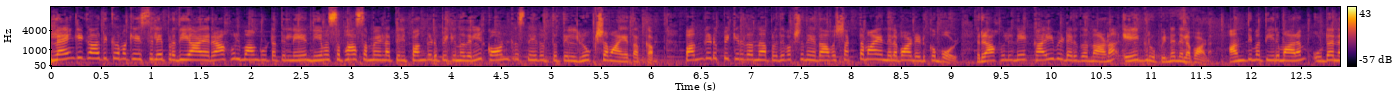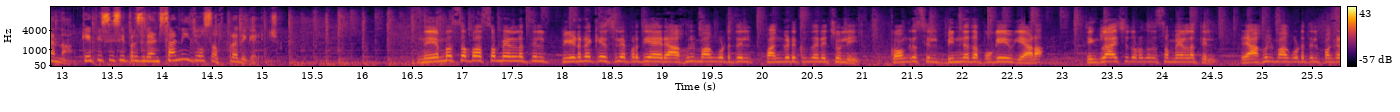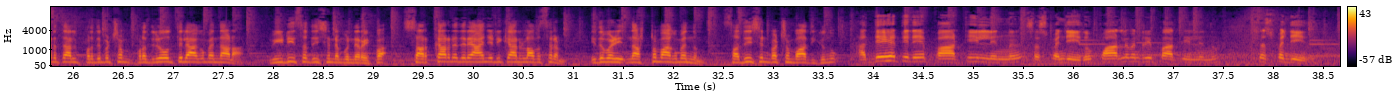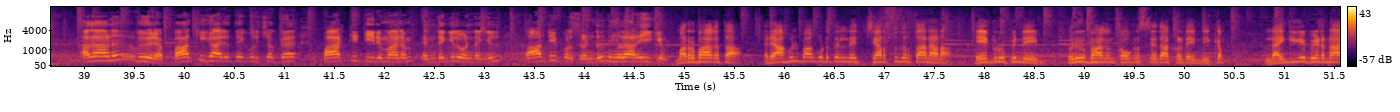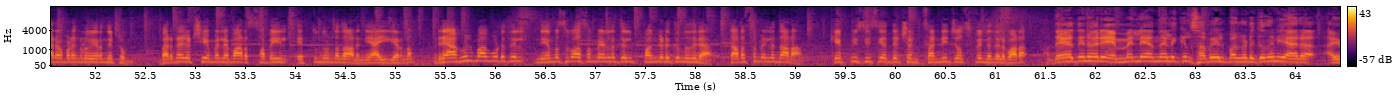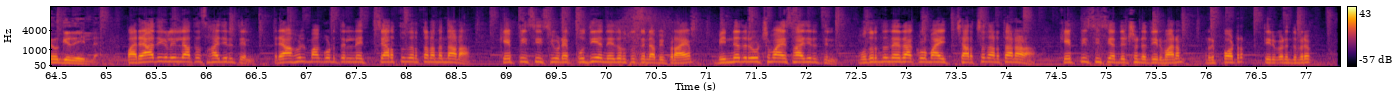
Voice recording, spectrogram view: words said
ലൈംഗികാതിക്രമ കേസിലെ പ്രതിയായ രാഹുൽ മാങ്കൂട്ടത്തിനെ നിയമസഭാ സമ്മേളനത്തിൽ പങ്കെടുപ്പിക്കുന്നതിൽ കോൺഗ്രസ് നേതൃത്വത്തിൽ രൂക്ഷമായ തർക്കം. പങ്കെടുപ്പിക്കരുതെന്ന പ്രതിപക്ഷ നേതാവ് ശക്തമായ നിലപാടെടുക്കുമ്പോൾ രാഹുലിനെ കൈവിടരുതെന്നാണ് എ ഗ്രൂപ്പിന്റെ നിലപാട്. അന്തിമ തീരുമാനം ഉടനെന്ന് K P C C president Sunny Joseph പ്രതികരിച്ചു. നിയമസഭാ സമ്മേളനത്തിൽ പീഡനക്കേസിലെ പ്രതിയായ രാഹുൽ മാങ്കൂട്ടത്തിൽ പങ്കെടുക്കുന്നതിനെ ചൊല്ലി കോൺഗ്രസിൽ ഭിന്നത പുകയുകയാണ് തിങ്കളാഴ്ച തുടങ്ങുന്ന സമ്മേളനത്തിൽ രാഹുൽ മാങ്കൂട്ടത്തിൽ പങ്കെടുത്താൽ പ്രതിപക്ഷം പ്രതിരോധത്തിലാകുമെന്നാണ് വി ഡി സതീശന്റെ മുന്നറിയിപ്പ്. സർക്കാരിനെതിരെ ആഞ്ഞടിക്കാനുള്ള അവസരം ഇതുവഴി നഷ്ടമാകുമെന്നും സതീശൻ പക്ഷം വാദിക്കുന്നു. അദ്ദേഹത്തിനെ പാർട്ടിയിൽ നിന്ന് സസ്പെൻഡ് ചെയ്തു പാർലമെന്ററി പാർട്ടിയിൽ നിന്നും സസ്പെൻഡ് ചെയ്തു. അതാണ് വിവരം. ബാക്കി കാര്യത്തെക്കുറിച്ചൊക്കെ പാർട്ടി തീരുമാനം എന്തെങ്കിലും ഉണ്ടെങ്കിൽ പാർട്ടി പ്രസിഡന്റ് നിങ്ങളെ അറിയിക്കും. മറുഭാഗത്ത് രാഹുൽ മാങ്കൂട്ടത്തിലിനെ ചേർത്ത് നിർത്താനാണ് എ ഗ്രൂപ്പിന്റെയും ഒരു വിഭാഗം കോൺഗ്രസ് നേതാക്കളുടെയും നീക്കം. ലൈംഗിക പീഡനാരോപണങ്ങൾ ഉയർന്നിട്ടും ഭരണകക്ഷി എം എൽ എമാർ സഭയിൽ എത്തുന്നുണ്ടെന്നാണ് ന്യായീകരണം. രാഹുൽ മാങ്കൂട്ടത്തിൽ നിയമസഭാ സമ്മേളനത്തിൽ പങ്കെടുക്കുന്നതിന് തടസ്സമില്ലെന്നാണ് കെ പി സി സി അധ്യക്ഷൻ സണ്ണി ജോസഫിന്റെ നിലപാട്. അദ്ദേഹത്തിന് ഒരു എം എൽ എ എന്ന നിലയ്ക്ക് സഭയിൽ പങ്കെടുക്കുന്നതിന് അയോഗ്യതയില്ല. പരാതികളില്ലാത്ത സാഹചര്യത്തിൽ രാഹുൽ മാങ്കൂട്ടത്തിലിനെ ചേർത്ത് നിർത്തണമെന്നാണ് കെ പി സി സിയുടെ പുതിയ നേതൃത്വത്തിന്റെ അഭിപ്രായം. ഭിന്നത രൂക്ഷമായ സാഹചര്യത്തിൽ മുതിർന്ന നേതാക്കളുമായി ചർച്ച നടത്താനാണ് കെ പി സി സി അധ്യക്ഷന്റെ തീരുമാനം. റിപ്പോർട്ടർ തിരുവനന്തപുരം.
